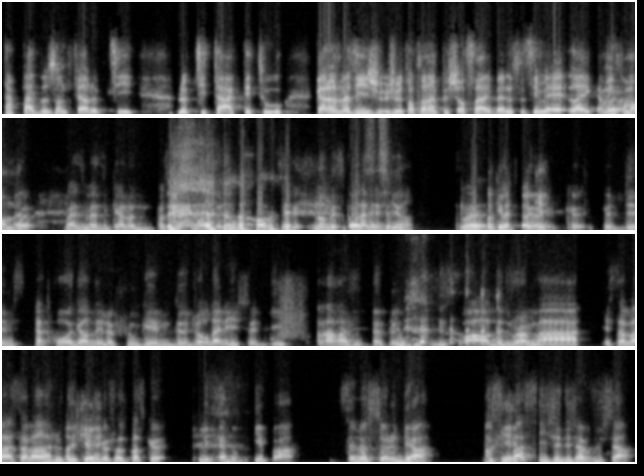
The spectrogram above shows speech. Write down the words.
t'as pas besoin de faire le petit, le petit tact et tout. Calon, vas-y, je, je veux t'entendre un peu sur ça et Ben aussi, mais like, I mean, come on, man. Vas-y, vas-y, Calon. Parce que moi, non, mais ce que j'allais dire, Ouais. que, que, que, James il a trop regardé le flou game de Jordan et il se dit ça va rajouter un peu d'histoire, de drama et ça va, ça va rajouter quelque chose parce que les gars, n'oubliez pas, c'est le seul gars, je ne sais pas si j'ai déjà vu ça,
